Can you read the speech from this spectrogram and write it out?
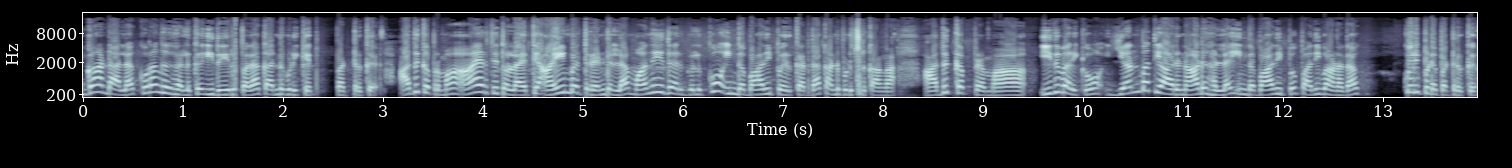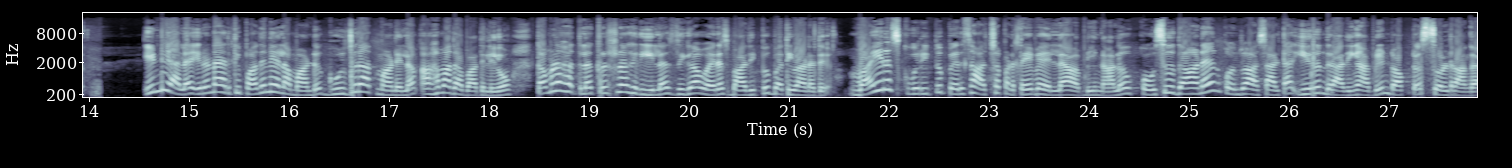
உகாண்டால குரங்குகளுக்கு இது இருப்பதா கண்டுபிடிக்கப்பட்டிருக்கு. அதுக்கப்புறமா ஆயிரத்தி தொள்ளாயிரத்தி ஐம்பத்தி ரெண்டுல மனிதர்களுக்கும் இந்த பாதிப்பு இருக்கிறதா கண்டுபிடிச்சிருக்காங்க. அதுக்கப்புறமா இது வரைக்கும் எண்பத்தி ஆறு நாடுகளில் இந்த பாதிப்பு பதிவானதா குறிப்பிடப்பட்டிருக்கு. இந்தியாவில் இரண்டாயிரத்தி பதினேழாம் ஆண்டு குஜராத் மாநிலம் அகமதாபாத்லேயும் தமிழகத்தில் கிருஷ்ணகிரியில் ஜிகா வைரஸ் பாதிப்பு பதிவானது. வைரஸ் குறித்து பெருசாக அச்சப்பட தேவையில்லை அப்படின்னாலும் கொசு தானே கொஞ்சம் அசால்ட்டாக இருந்துடாதீங்க அப்படின்னு டாக்டர்ஸ் சொல்கிறாங்க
